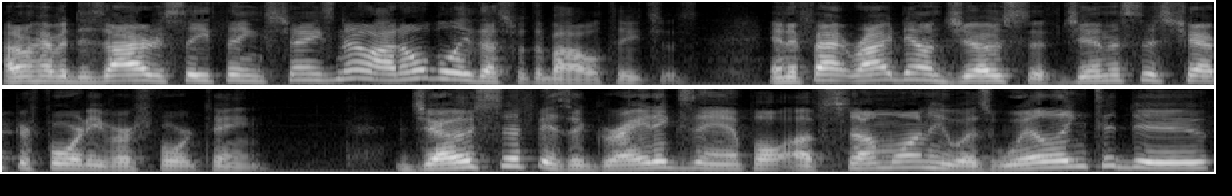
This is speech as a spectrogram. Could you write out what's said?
I don't have a desire to see things change? No, I don't believe that's what the Bible teaches. And in fact, write down Joseph, Genesis chapter 40, verse 14. Joseph is a great example of someone who was willing to do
